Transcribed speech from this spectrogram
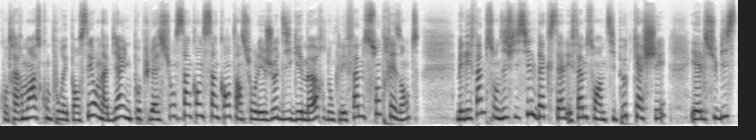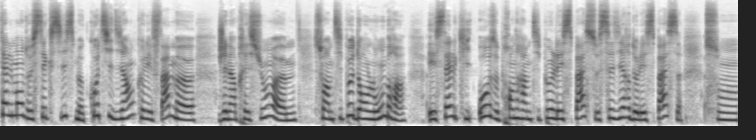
Contrairement à ce qu'on pourrait penser, on a bien une population 50-50 hein, sur les jeux d'e-gamers, donc les femmes sont présentes, mais les femmes sont difficiles d'accès, les femmes sont un petit peu cachées et elles subissent tellement de sexisme quotidien que les femmes, euh, j'ai l'impression, euh, sont un petit peu dans l'ombre. Et celles qui osent prendre un petit peu l'espace, se saisir de l'espace, sont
